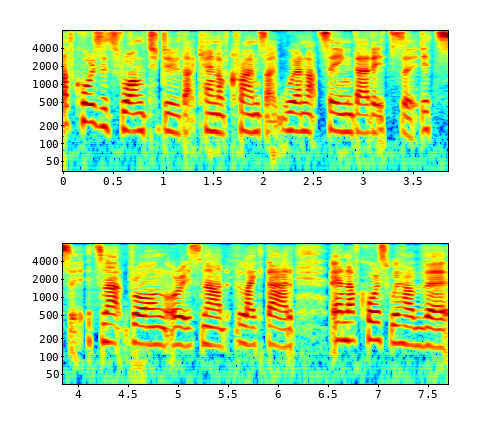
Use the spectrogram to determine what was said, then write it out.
Of course it's wrong to do that kind of crimes. We're not saying that it's it's it's not wrong or it's not like that. And of course we have uh,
